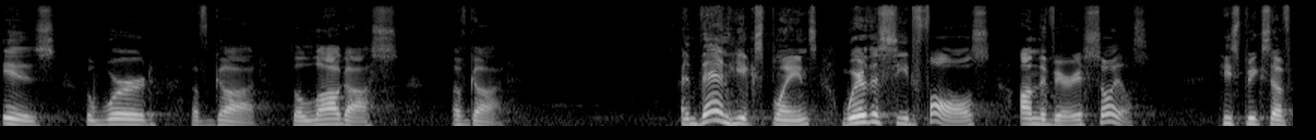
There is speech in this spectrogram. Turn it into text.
is the word of God, the logos of God. And then he explains where the seed falls on the various soils. He speaks of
